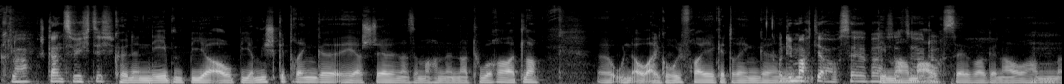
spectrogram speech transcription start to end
Klar, ist ganz wichtig. können neben Bier auch Biermischgetränke herstellen, also machen einen Naturradler und auch alkoholfreie Getränke. Und die macht ihr auch selber. Die machen wir auch selber, genau. Haben äh,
